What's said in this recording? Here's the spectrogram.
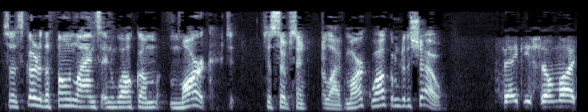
So let's go to the phone lines and welcome Mark to, to Soap Central Live. Mark, welcome to the show. Thank you so much,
